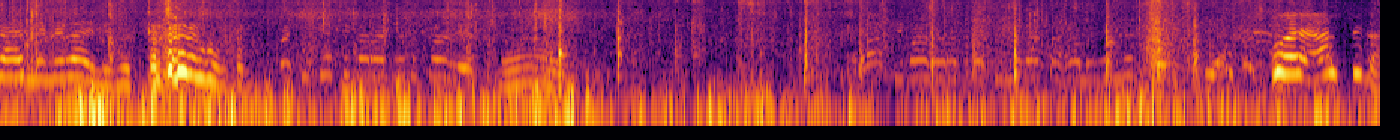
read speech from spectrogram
राहिली. होय आलती का?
